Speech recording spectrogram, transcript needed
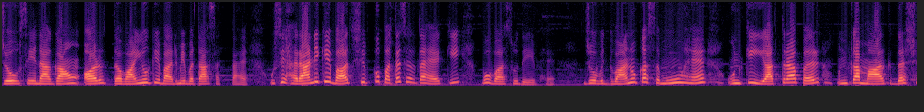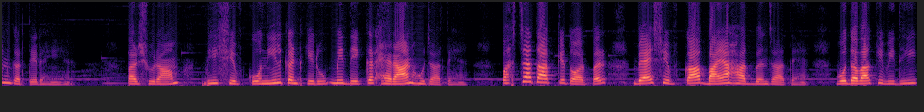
जो उसे नागाओं और दवाइयों के बारे में बता सकता है। उसे हराने के बाद शिव को पता चलता है कि वो वासुदेव है, जो विद्वानों का समूह है, उनकी यात्रा पर उनका मार्गदर्शन करते रहे हैं। परशुराम भी शिव को नीलकंठ के रूप में देखकर हैरान हो जाते हैं। पश्चाताप के तौर पर वह शिव का बायां हाथ बन जाते हैं। वो दवा की विधि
